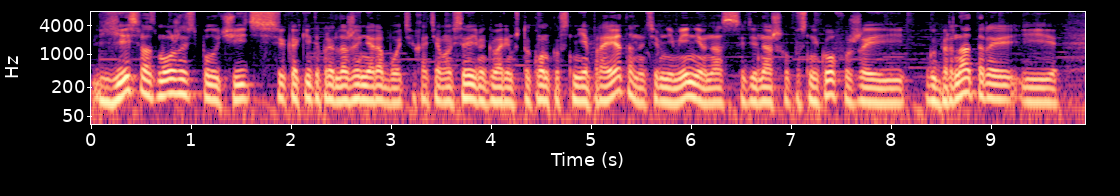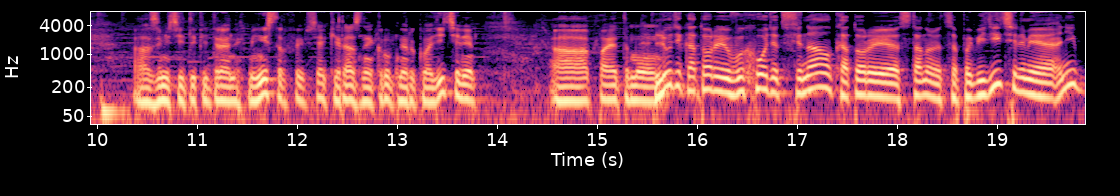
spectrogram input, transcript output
есть возможность получить какие-то предложения о работе. Хотя мы все время говорим, что конкурс не про это, но тем не менее у нас среди наших выпускников уже и губернаторы, и а, заместители федеральных министров, и всякие разные крупные руководители. А, поэтому... Люди, которые выходят в финал, которые становятся победителями, они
